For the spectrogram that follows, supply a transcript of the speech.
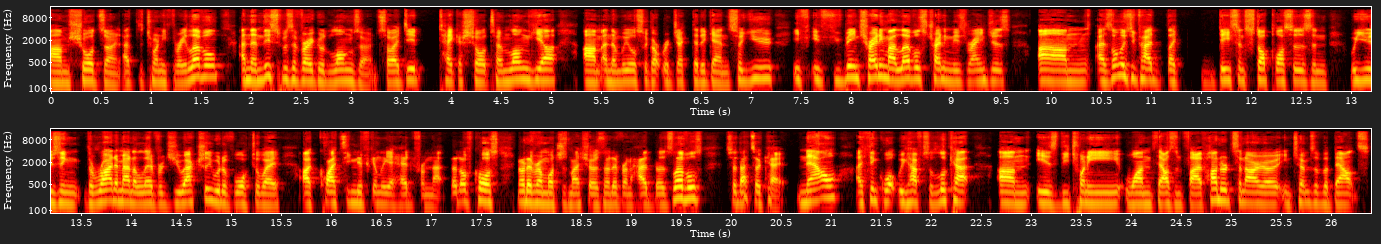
um, short zone at the 23 level, and then this was a very good long zone. So I did take a short term long here, um, and then we also got rejected again. So you, if if you've been trading my levels, trading these ranges, um, as long as you've had like decent stop losses and were using the right amount of leverage, you actually would have walked away uh, quite significantly ahead from that. But of course, not everyone watches my shows, not everyone had those levels, so that's okay. Now, I think what we have to look at um, is the 21,500 scenario in terms of a bounce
